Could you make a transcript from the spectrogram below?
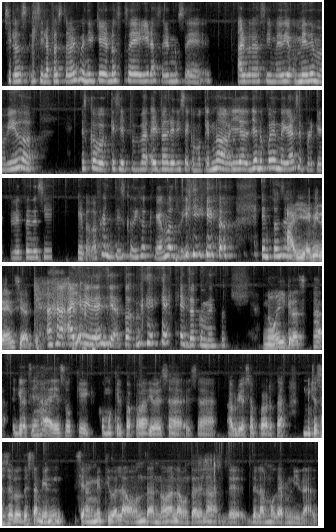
si, los, si la pastoral juvenil quiere, no sé, ir a hacer, no sé, algo así medio, medio movido, es como que si el, padre dice como que no, ya, ya, no pueden negarse porque le pueden decir, el Papa Francisco dijo que hagamos lío. Entonces... Hay evidencia. Ajá, hay evidencia, tome el documento. No, y gracias a, gracias a eso que como que el Papa dio esa, esa, abrió esa puerta, muchos sacerdotes también se han metido a la onda, ¿no? A la onda de la, de, de la modernidad.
